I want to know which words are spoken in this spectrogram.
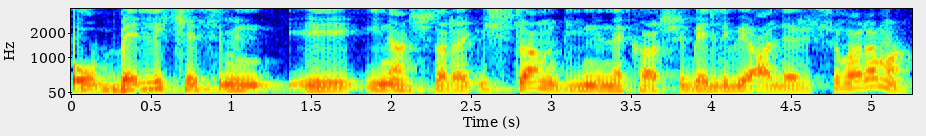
o belli kesimin e, inançlara, İslam dinine karşı belli bir alerjisi var ama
